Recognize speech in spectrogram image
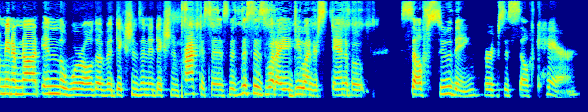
I mean, I'm not in the world of addictions and addiction practices, but this is what I do understand about self soothing versus self care.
